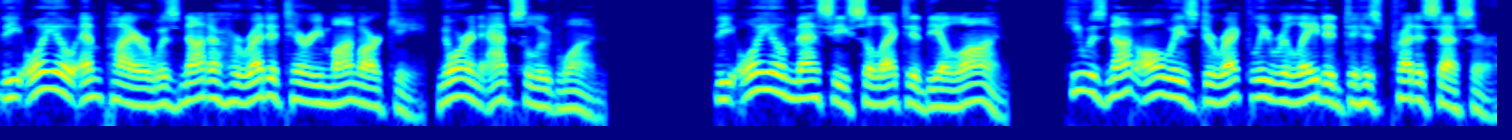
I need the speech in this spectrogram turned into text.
The Oyo Empire was not a hereditary monarchy, nor an absolute one. The Oyo Mesi selected the Alan. He was not always directly related to his predecessor,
